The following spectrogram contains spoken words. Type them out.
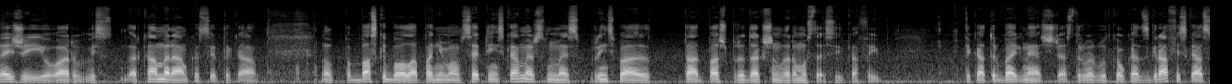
režiju ar, vis, ar kamerām, kas ir kā, nu, basketbolā, paņemam septiņas kameras, un mēs principā tādu pašu produkciju varam uztaisīt kā FIBA. Tā kā tur baigi neatšķirās. Tur varbūt kaut kādas grafiskās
